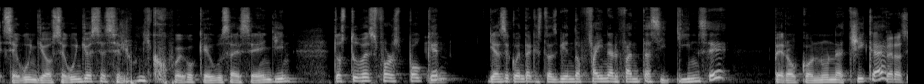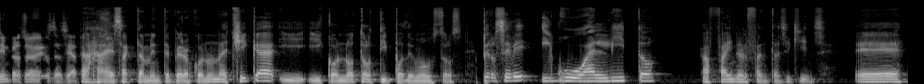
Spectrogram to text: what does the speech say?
según yo, según yo ese es el único juego que usa ese engine. Entonces tú ves Forspoken ya se cuenta que estás viendo Final Fantasy XV, pero con una chica. Pero sin personajes asiáticos. Ajá, exactamente, pero con una chica y, con otro tipo de monstruos. Pero se ve igualito a Final Fantasy XV. Eh,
